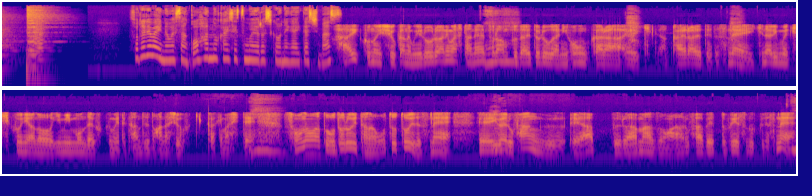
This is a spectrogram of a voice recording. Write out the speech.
それでは井上さん、後半の解説もよろしくお願いいたします。はい、この一週間でもいろいろありましたね。トランプ大統領が日本から、えー、帰られてですね、い。きなりメキシコにあの移民問題を含めて関税の話を吹きかけまして、その後驚いたのはおとといですね、えー、いわゆる FANG、えー、アップル、アマゾン、アルファベット、フェイスブックですね、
